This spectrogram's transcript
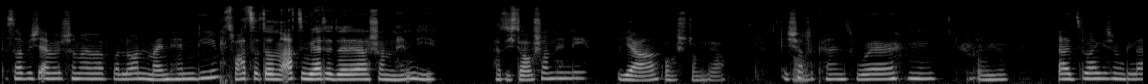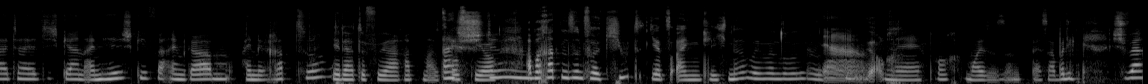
das habe ich einmal schon einmal verloren. Mein Handy. Das war 2018. Wie hatte der da schon ein Handy? Hatte ich da auch schon ein Handy? Ja. Oh, stimmt, ja. Ich Oh. hatte keins. Where? Hm. Stabil. Als magischen Begleiter hätte ich gern einen Hirschkäfer, einen Raben, eine Ratte. Ja, der hatte früher Ratten als Haustier. Aber Ratten sind voll cute jetzt eigentlich, ne? Wenn man so. Ja. Doch. Nee, Doch. Mäuse sind besser. Aber die, ich schwör,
